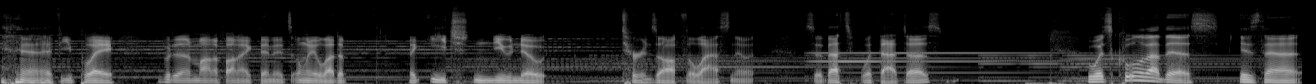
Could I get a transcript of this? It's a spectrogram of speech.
if you play, if you put it on monophonic, then it's only allowed to, like each new note turns off the last note. So that's what that does. What's cool about this is that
